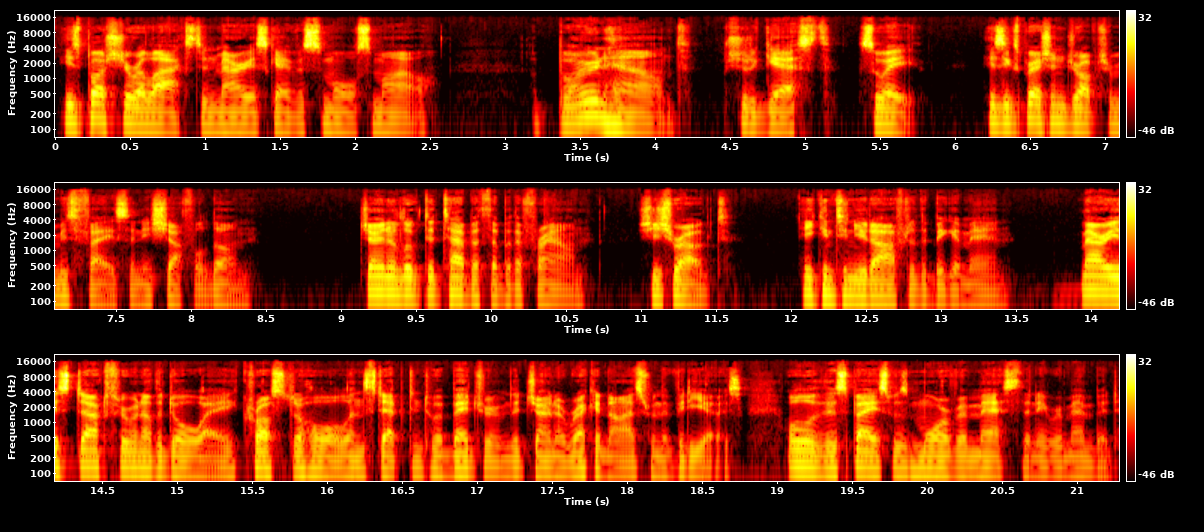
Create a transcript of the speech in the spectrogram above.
His posture relaxed and Marius gave a small smile. A bonehound. Should have guessed. Sweet. His expression dropped from his face and he shuffled on. Jonah looked at Tabitha with a frown. She shrugged. He continued after the bigger man. Marius ducked through another doorway, crossed a hall, and stepped into a bedroom that Jonah recognized from the videos, although the space was more of a mess than he remembered.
